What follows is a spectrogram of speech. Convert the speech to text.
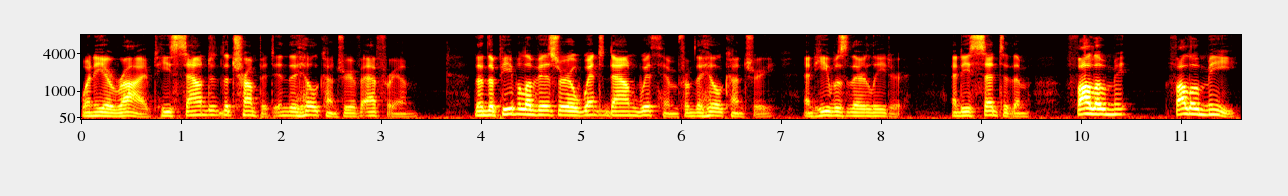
When he arrived, he sounded the trumpet in the hill country of Ephraim. Then the people of Israel went down with him from the hill country, and he was their leader. And he said to them, Follow me, follow me,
